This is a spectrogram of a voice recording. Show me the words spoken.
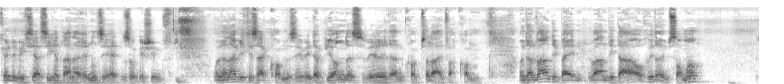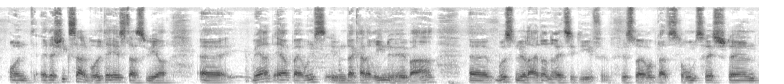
könnte mich sehr sicher daran erinnern, sie hätten so geschimpft. Und dann habe ich gesagt, kommen Sie, wenn der Björn das will, dann kommt, soll er einfach kommen. Und dann waren die beiden, waren die da, auch wieder im Sommer. Und äh, das Schicksal wollte es, dass wir äh, während er bei uns in der Katharinenhöhe war, äh, mussten wir leider ein Rezidiv des Europlatz-Stroms feststellen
